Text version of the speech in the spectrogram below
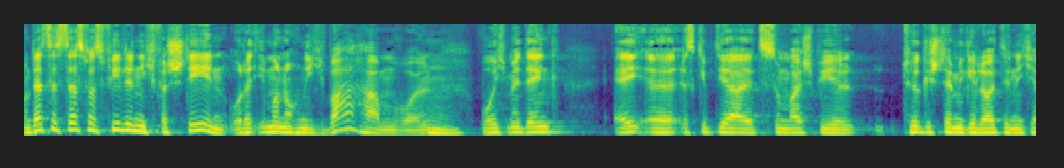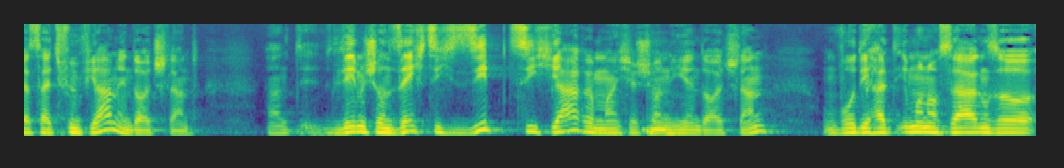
Und das ist das, was viele nicht verstehen oder immer noch nicht wahrhaben wollen, Mhm. wo ich mir denke, ey, äh, es gibt ja jetzt zum Beispiel türkischstämmige Leute nicht erst seit fünf Jahren in Deutschland. Die leben schon 60, 70 Jahre manche Mhm. schon hier in Deutschland. Und wo die halt immer noch sagen so,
